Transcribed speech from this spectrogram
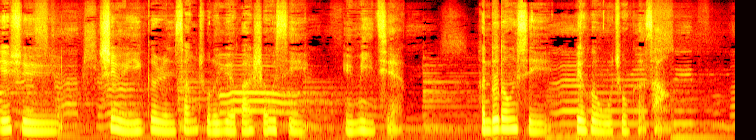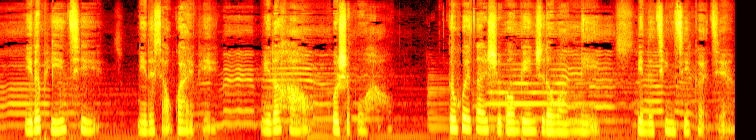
也许是与一个人相处的越发熟悉与密切，很多东西便会无处可藏。你的脾气，你的小怪癖，你的好或是不好，都会在时光编织的网里变得清晰可见。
